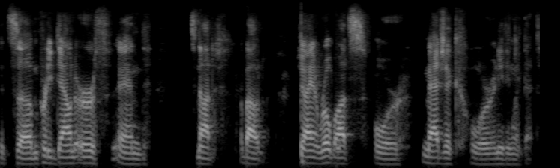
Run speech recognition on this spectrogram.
It's um, pretty down to earth and it's not about giant robots or magic or anything like that.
